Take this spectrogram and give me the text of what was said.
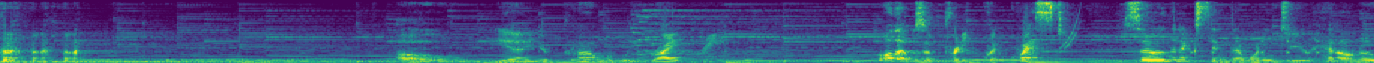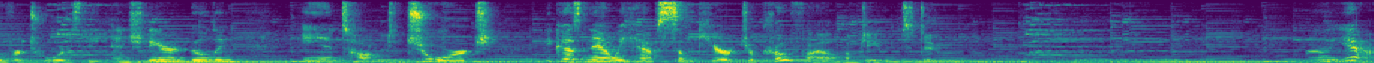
oh, yeah, you're probably right, Rean. Well, that was a pretty quick quest. So the next thing that I want to do, head on over towards the engineering building and talk to George, because now we have some character profile updating to do. Uh, yeah.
